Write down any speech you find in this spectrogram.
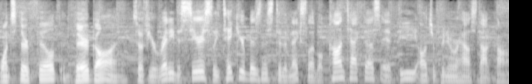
Once they're filled, they're gone. So if you're ready to seriously take your business to the next level, contact us at theentrepreneurhouse.com.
